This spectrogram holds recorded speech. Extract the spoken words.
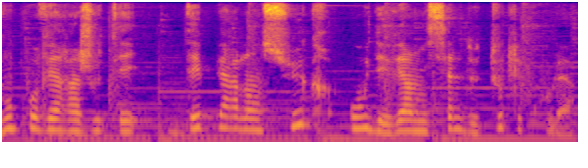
Vous pouvez rajouter des perles en sucre ou des vermicelles de toutes les couleurs.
